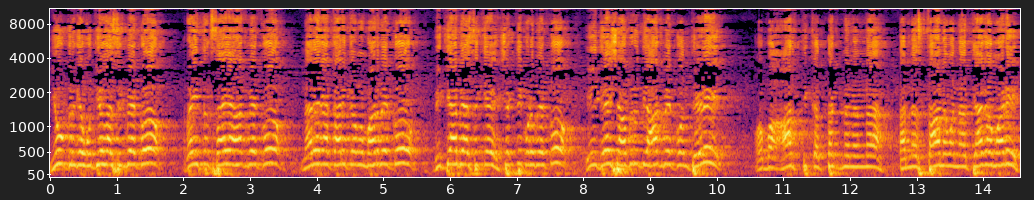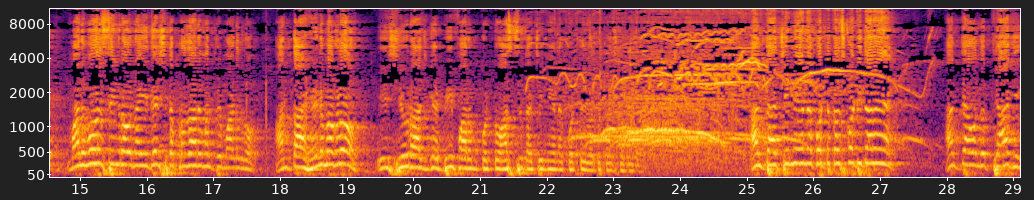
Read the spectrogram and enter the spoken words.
ಯುವಕರಿಗೆ ಉದ್ಯೋಗ ಸಿಗಬೇಕು. ರೈತರಿಗೆ ಸಹಾಯ ಆಗಬೇಕು. ನರೇಗಾ ಕಾರ್ಯಕ್ರಮ ಮಾಡಬೇಕು. ವಿದ್ಯಾಭ್ಯಾಸಕ್ಕೆ ಶಕ್ತಿ ಕೊಡಬೇಕು. ಈ ದೇಶ ಅಭಿವೃದ್ಧಿ ಆಗಬೇಕು ಅಂತ ಹೇಳಿ ಒಬ್ಬ ಆರ್ಥಿಕ ತಜ್ಞನನ್ನ ತನ್ನ ಸ್ಥಾನವನ್ನ ತ್ಯಾಗ ಮಾಡಿ ಮನಮೋಹನ್ ಸಿಂಗ್ ರವ್ರನ್ನ ಈ ದೇಶದ ಪ್ರಧಾನಮಂತ್ರಿ ಮಾಡಿದ್ರು. ಅಂತ ಹೆಣ್ಮಗಳು ಈ ಶಿವರಾಜ್ಗೆ ಬಿ ಫಾರಂ ಕೊಟ್ಟು ಹಸ್ತದ ಚಿಹ್ನೆಯನ್ನು ಕೊಟ್ಟು ಇವತ್ತು ಕಳಿಸ್ಕೊಂಡಿದ್ದಾರೆ ಅಂತ ಚಿಹ್ನೆಯನ್ನ ಕೊಟ್ಟು ಕಲ್ಸ್ಕೊಟ್ಟಿದ್ದಾರೆ ಅಂತ ಒಂದು ತ್ಯಾಗಿ,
